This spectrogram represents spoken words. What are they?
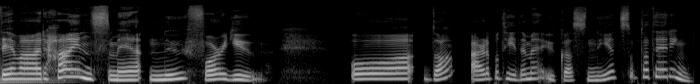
Det var Heinz med 'New for You'. Og da er det på tide med ukas nyhetsoppdatering.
